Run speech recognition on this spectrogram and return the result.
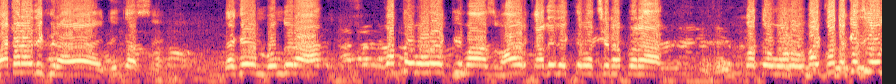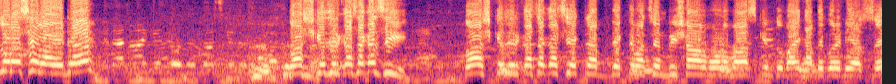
মাথার ঠিক আছে। দেখেন বন্ধুরা, কত বড় একটি মাছ। ভাইয়ের কাঁধে দেখতে পাচ্ছেন আপনারা। কত বড়। ভাই, কত কেজি ওজন আছে ভাই এটা? দশ কেজির কাছাকাছি? দশ কেজির কাছাকাছি একটা দেখতে পাচ্ছেন বিশাল বড় মাছ কিন্তু ভাই হাতে করে নিয়ে আসছে।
